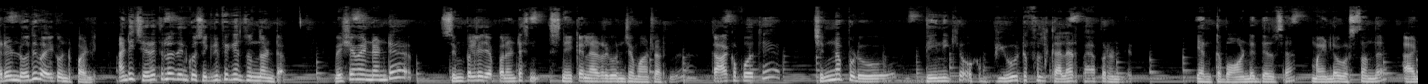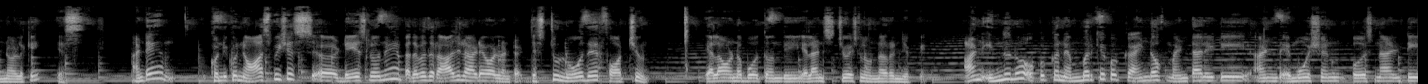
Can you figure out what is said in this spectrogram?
రెండోది వైకుంఠపల్లి. అంటే చరిత్రలో దీనికి సిగ్నిఫికెన్స్ ఉందంట. విషయం ఏంటంటే సింపుల్గా చెప్పాలంటే స్నేక్ అండ్ ల్యాడర్ గురించి మాట్లాడుతున్నా. కాకపోతే చిన్నప్పుడు దీనికి ఒక బ్యూటిఫుల్ కలర్ పేపర్ ఉండేది. ఎంత బాగుండేది తెలుసా? మైండ్లోకి వస్తుందా? ఆడిన వాళ్ళకి? ఎస్ అంటే కొన్ని కొన్ని ఆస్పిషియస్ డేస్ uh, లోనే పెద్ద పెద్ద రాజులు ఆడేవాళ్ళు అంట just to know their fortune ఎలా ఉండబోతోంది ఎలాంటి సిచ్యువేషన్లో ఉన్నారని చెప్పి. అండ్ ఇందులో ఒక్కొక్క నెంబర్కి ఒక kind of mentality and emotion personality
